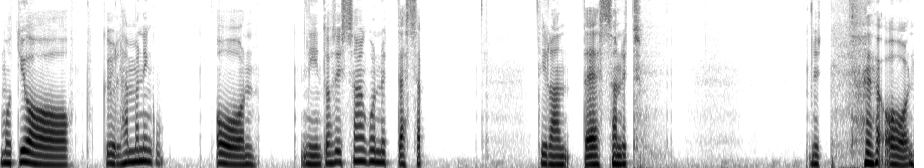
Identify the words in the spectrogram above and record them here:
mutta joo, kyllähän mä niin kuin oon niin tosissaan kuin nyt tässä tilanteessa nyt, nyt oon.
